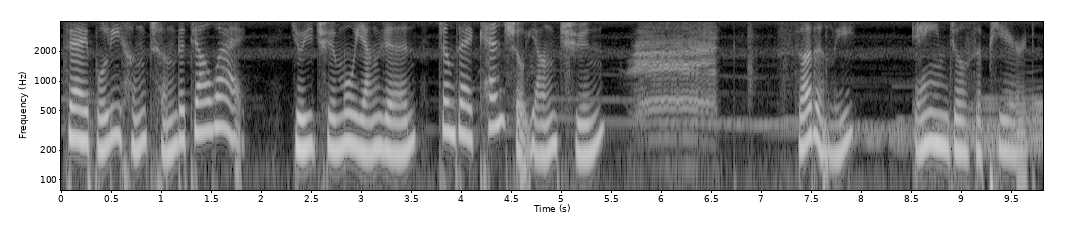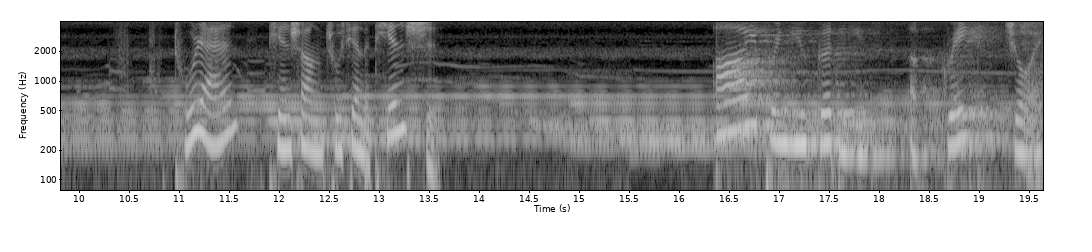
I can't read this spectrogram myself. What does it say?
在伯利恒城的郊外，有一群牧羊人正在看守羊群。Suddenly, angels appeared. 突然，天上出现了天使。I bring you good news of great joy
